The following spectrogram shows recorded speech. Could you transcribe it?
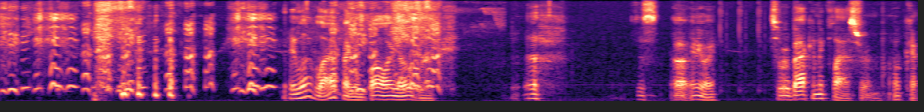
they love laughing and falling over. Ugh. Just oh, anyway. So we're back in the classroom. Okay.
